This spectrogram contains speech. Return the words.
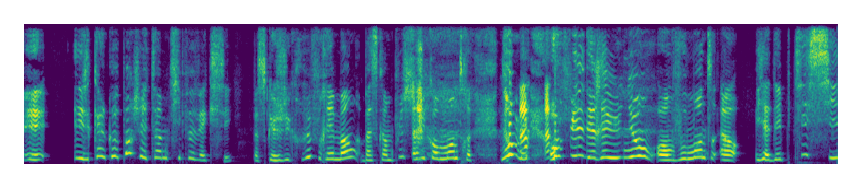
Et, et quelque part, j'étais un petit peu vexée. Parce que j'ai cru vraiment. Parce qu'en plus, celui qu'on montre. Non, mais au fil des réunions, on vous montre. alors, Il y a des petits signes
